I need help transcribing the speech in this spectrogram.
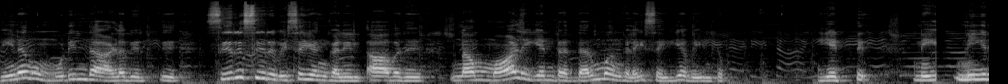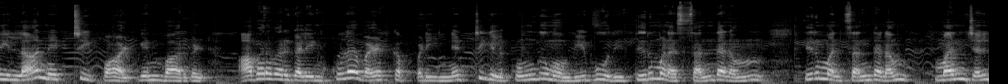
தினமும் முடிந்த அளவிற்கு சிறு சிறு விஷயங்களில் ஆவது நம்மால் என்ற தர்மங்களை செய்ய வேண்டும். எட்டு நீர் நீரில்லா நெற்றி பால் என்பார்கள். அவரவர்களின் குல வழக்கப்படி நெற்றியில் குங்குமம் விபூதி திருமண சந்தனம் திருமண் சந்தனம் மஞ்சள்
